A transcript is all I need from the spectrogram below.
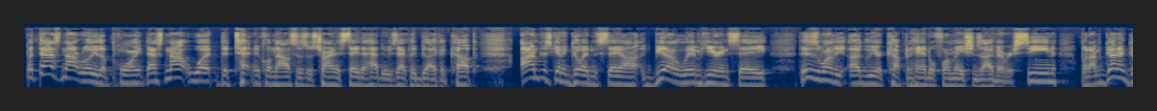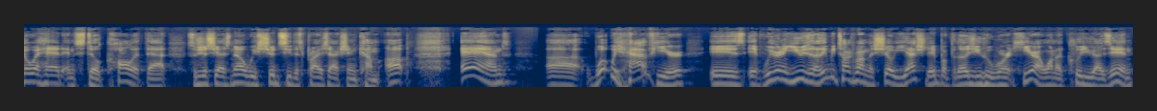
but that's not really the point. That's not what the technical analysis was trying to say. That had to exactly be like a cup. I'm just going to go ahead and say on be on a limb here and say this is one of the uglier cup and handle formations I've ever seen. But I'm going to go ahead and still call it that. So just so you guys know, we should see this price action come up and. Uh, what we have here is if we're going to use it, I think we talked about on the show yesterday, but for those of you who weren't here, I want to clue you guys in.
